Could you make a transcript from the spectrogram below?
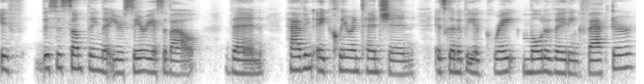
if this is something that you're serious about, then having a clear intention is going to be a great motivating factor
